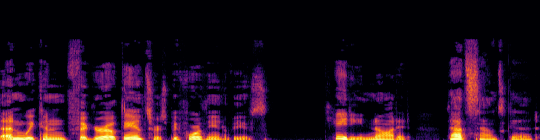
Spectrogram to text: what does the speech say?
Then we can figure out the answers before the interviews. Katie nodded. That sounds good.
